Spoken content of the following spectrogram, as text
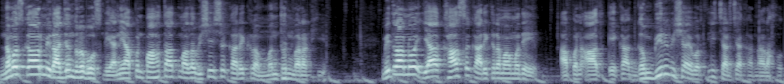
नमस्कार मी राजेंद्र भोसले आणि आपण पाहतात माझा विशेष कार्यक्रम मंथन मराठी. मित्रांनो या खास कार्यक्रमामध्ये आपण आज एका गंभीर विषयावरती चर्चा करणार आहोत.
